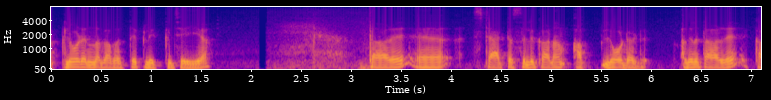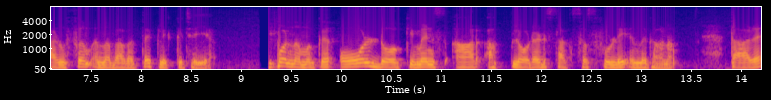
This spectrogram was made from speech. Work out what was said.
അപ്ലോഡ് എന്ന ഭാഗത്ത് ക്ലിക്ക് ചെയ്യുക. താഴെ സ്റ്റാറ്റസിൽ കാണാം അപ്ലോഡഡ് അതിന് താഴെ കൺഫേം എന്ന ഭാഗത്ത് ക്ലിക്ക് ചെയ്യുക. ഇപ്പോൾ നമുക്ക് all documents are uploaded successfully എന്ന് കാണാം. താഴെ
